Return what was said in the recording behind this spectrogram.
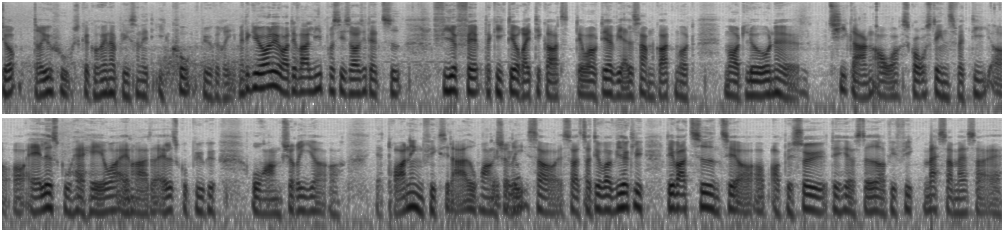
dumt drivhus kan gå hen og blive sådan et ikonbyggeri. Men det gjorde det jo, og det var lige præcis også i den tid. 4-5, der gik det jo rigtig godt. Det var jo der, vi alle sammen godt måtte, måtte låne 10 gange over skorstenens værdi, og, og alle skulle have haver anrettet, alle skulle bygge orangerier, og ja, dronningen fik sit eget orangeri, så, så, så det var virkelig, det var tiden til at, at, at besøge det her sted, og vi fik masser, masser af,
